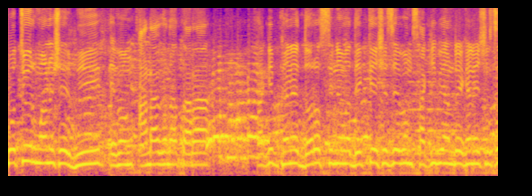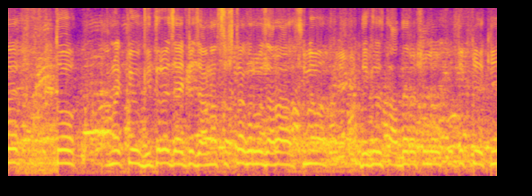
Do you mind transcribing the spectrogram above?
প্রচুর মানুষের ভিড় এবং আনাগোনা তারা সাকিব খানের দরজ সিনেমা দেখতে এসেছে এবং সাকিব আমরা এখানে এসেছে। তো আমরা একটু ভিতরে যাই, একটু জানার চেষ্টা করব যারা সিনেমা দেখেছে, তাদের আসলে প্রতিক্রিয়া কী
